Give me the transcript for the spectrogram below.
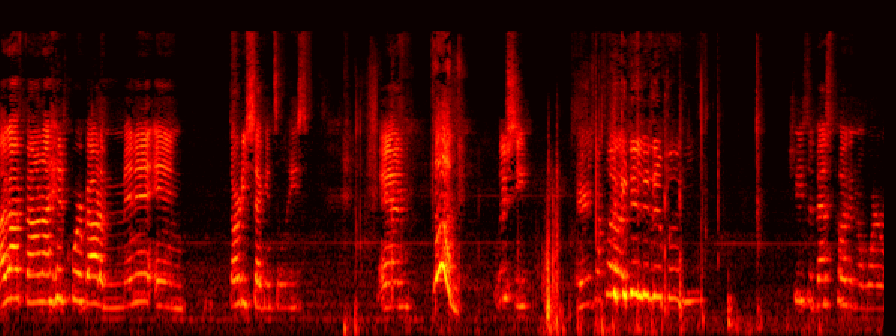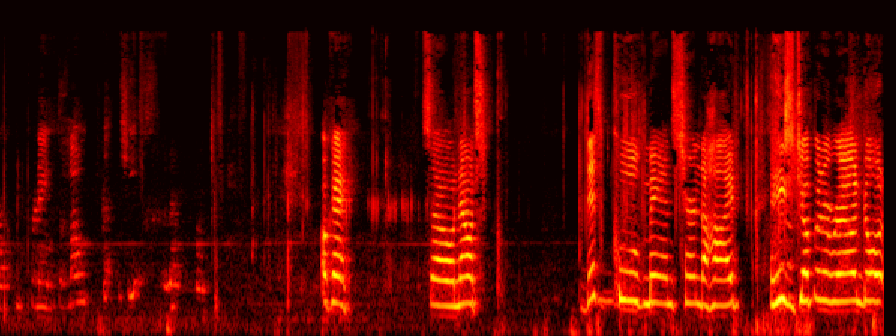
I got found. I hid for about a minute and 30 seconds at least. And Pug. Lucy, there's my Look pug. at the little puggy. She's the best pug in the world. Her name's Lo. She's Okay. So now it's this cool man's turn to hide. And he's jumping around going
